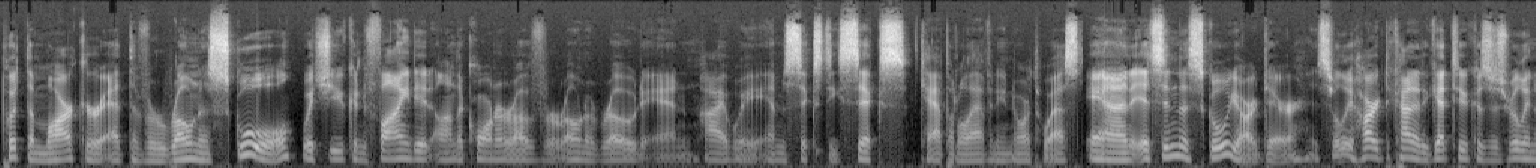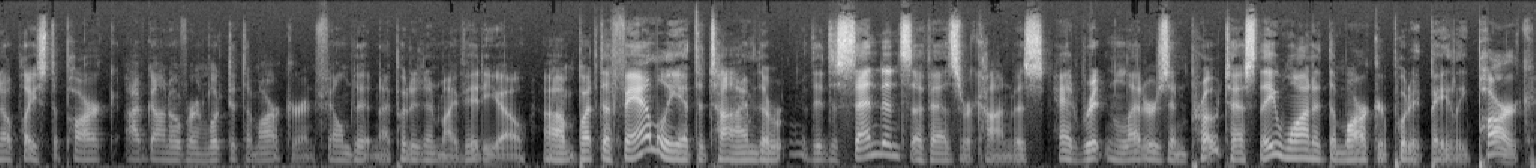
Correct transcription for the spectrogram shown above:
put the marker at the Verona School, which you can find it on the corner of Verona Road and Highway M66, Capitol Avenue Northwest. And it's in the schoolyard there. It's really hard to kind of to get to because there's really no place to park. I've gone over and looked at the marker and filmed it and I put it in my video. Um, but the family at the time, the, the descendants of Ezra Convis, had written letters in protest they wanted the marker put at Bailey Park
